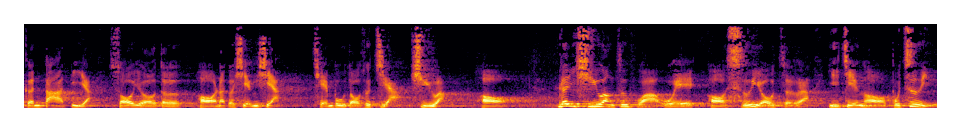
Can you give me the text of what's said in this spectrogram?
跟大地啊所有的哦那个形象。全部都是假虚妄哦，任虚妄之法为哦实有者啊，已经哦不至于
